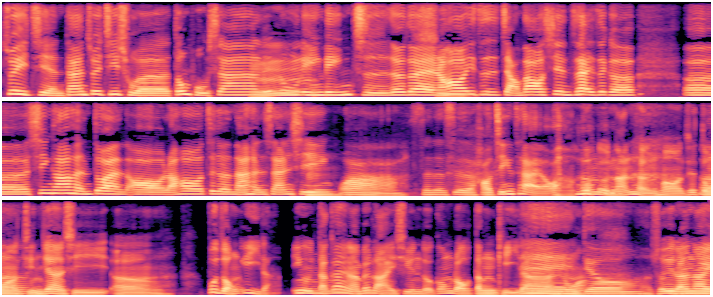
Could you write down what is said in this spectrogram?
最简单、最基础的东埔山、鹿林林子，对不对？然后一直讲到现在这个。呃，新康横断哦，然后这个南横三星，嗯、哇，真的是好精彩哦！光有南横哈，这当然真正是呃。不容易啦，因为大概若要来时，就讲路断去啦，对，所以咱来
